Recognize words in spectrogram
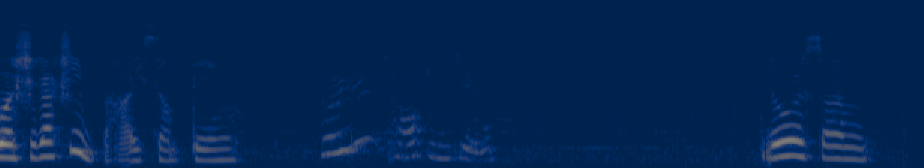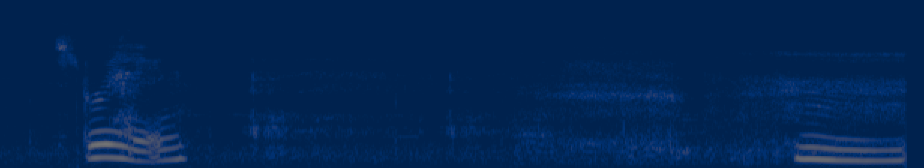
I should actually buy something. Who are you talking to? Lewis, I'm streaming. Hmm,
